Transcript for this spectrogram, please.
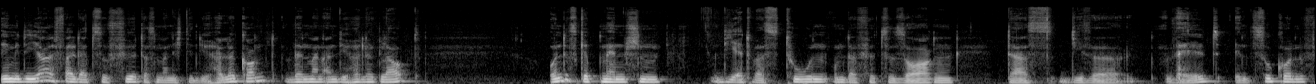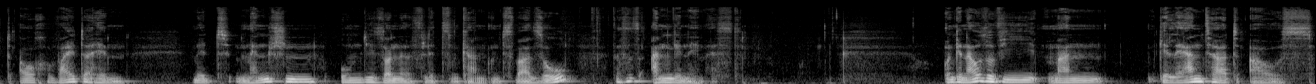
im Idealfall dazu führt, dass man nicht in die Hölle kommt, wenn man an die Hölle glaubt. Und es gibt Menschen, die etwas tun, um dafür zu sorgen, dass diese Welt in Zukunft auch weiterhin mit Menschen um die Sonne flitzen kann. Und zwar so, dass es angenehm ist. Und genauso wie man gelernt hat aus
